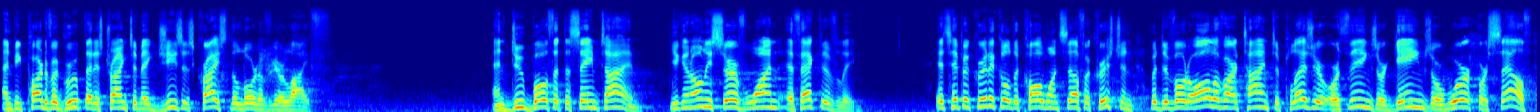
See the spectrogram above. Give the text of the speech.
and be part of a group that is trying to make Jesus Christ the Lord of your life. And do both at the same time. You can only serve one effectively. It's hypocritical to call oneself a Christian, but devote all of our time to pleasure or things or games or work or self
